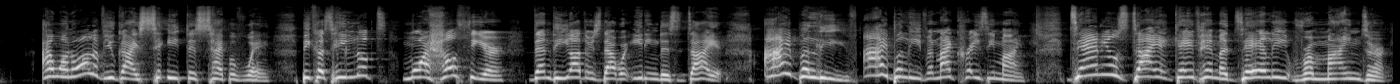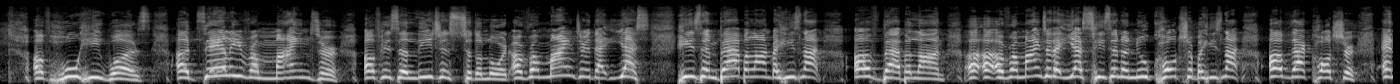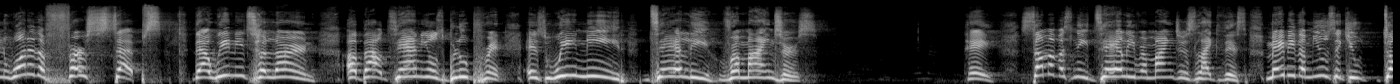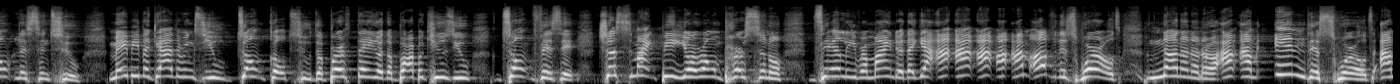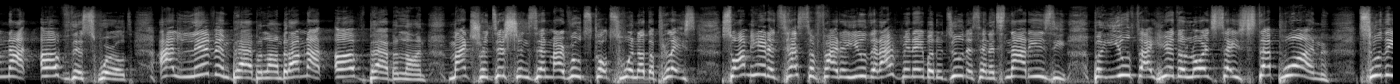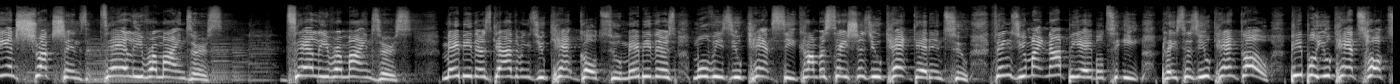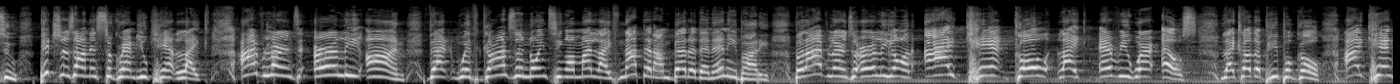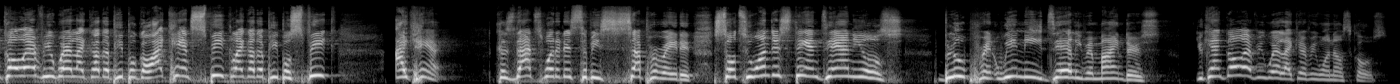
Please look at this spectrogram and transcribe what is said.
I want all of you guys to eat this type of way because he looked more healthier than the others that were eating this diet. I believe, I believe in my crazy mind, Daniel's diet gave him a daily reminder of who he was, a daily reminder of his allegiance to the Lord, a reminder that yes, he's in Babylon, but he's not of Babylon, a, a, a reminder that yes, he's in a new culture, but he's not of that culture. And one of the first steps that we need to learn about Daniel's blueprint is we need daily reminders. Hey, some of us need daily reminders like this. Maybe the music you don't listen to, maybe the gatherings you don't go to, the birthday or the barbecues you don't visit, just might be your own personal daily reminder that, yeah, I, I'm of this world. No, no, no, no. I, I'm in this world. I'm not of this world. I live in Babylon, but I'm not of Babylon. My traditions and my roots go to another place. So I'm here to testify to you that I've been able to do this and it's not easy. But youth, I hear the Lord say, step one to the instructions, daily reminders. Daily reminders. Maybe there's gatherings you can't go to. Maybe there's movies you can't see, conversations you can't get into, things you might not be able to eat, places you can't go, people you can't talk to, pictures on Instagram you can't like. I've learned early on that with God's anointing on my life, not that I'm better than anybody, but I've learned early on I can't go like everywhere else, like other people go. I can't go everywhere like other people go. I can't speak like other people speak. I can't. Because that's what it is to be separated. So, to understand Daniel's blueprint, we need daily reminders. You can't go everywhere like everyone else goes.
